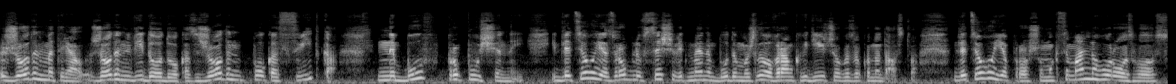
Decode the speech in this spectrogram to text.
жоден матеріал, жоден відеодоказ, жоден показ свідка не був пропущений. І для цього я зроблю все, що від мене буде можливо в рамках діючого законодавства. Для цього я прошу максимального розголосу.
